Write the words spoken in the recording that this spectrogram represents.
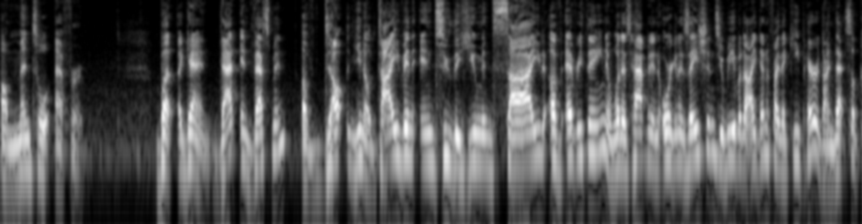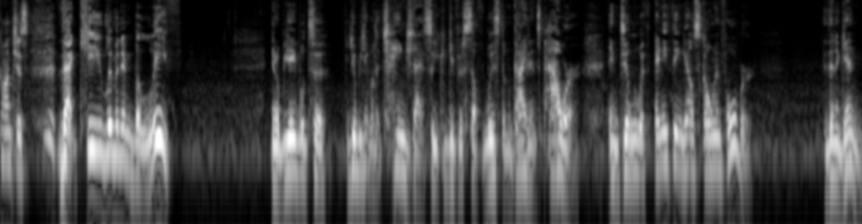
a mental effort. But again, that investment of you know diving into the human side of everything and what has happened in organizations you'll be able to identify that key paradigm that subconscious that key limiting belief and it'll be able to you'll be able to change that so you can give yourself wisdom, guidance, power in dealing with anything else going forward. Then again,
